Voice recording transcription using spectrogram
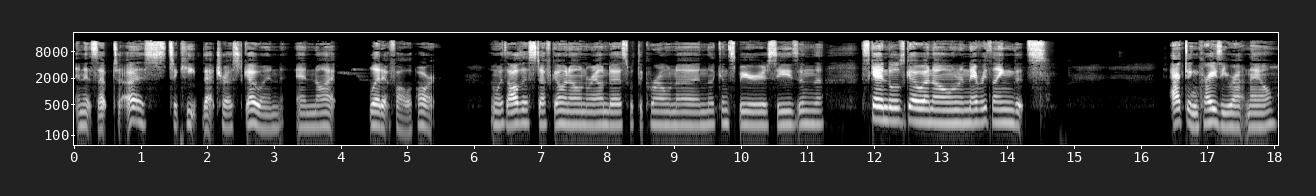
And it's up to us to keep that trust going and not let it fall apart. And with all this stuff going on around us with the corona and the conspiracies and the scandals going on and everything that's acting crazy right now,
